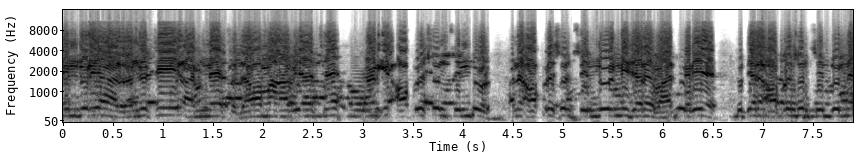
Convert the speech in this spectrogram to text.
સિંદુરિયા રંગથી એમને સજાવવામાં આવ્યા છે. કારણ કે ઓપરેશન સિંદુર અને ઓપરેશન સિંદૂરની જ્યારે વાત કરીએ, તો ત્યારે ઓપરેશન સિંદૂરને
